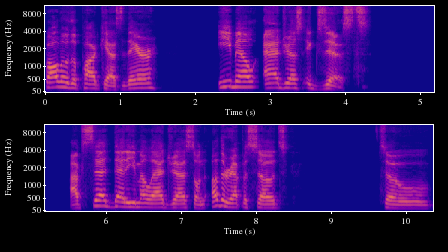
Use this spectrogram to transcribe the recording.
Follow the podcast there email address exists. I've said that email address on other episodes. So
